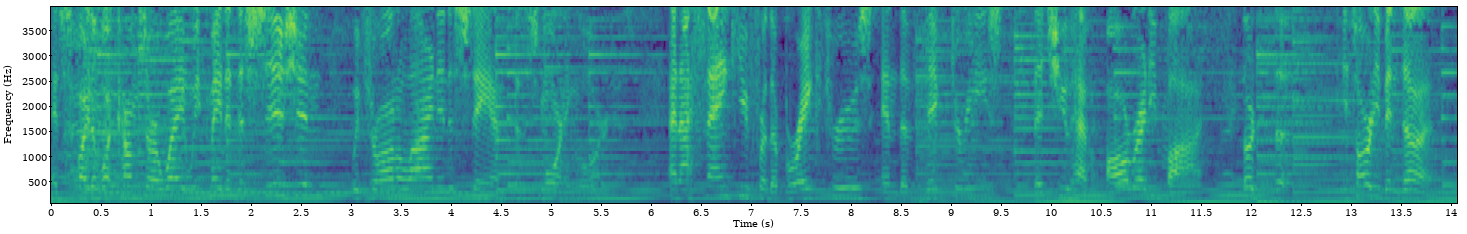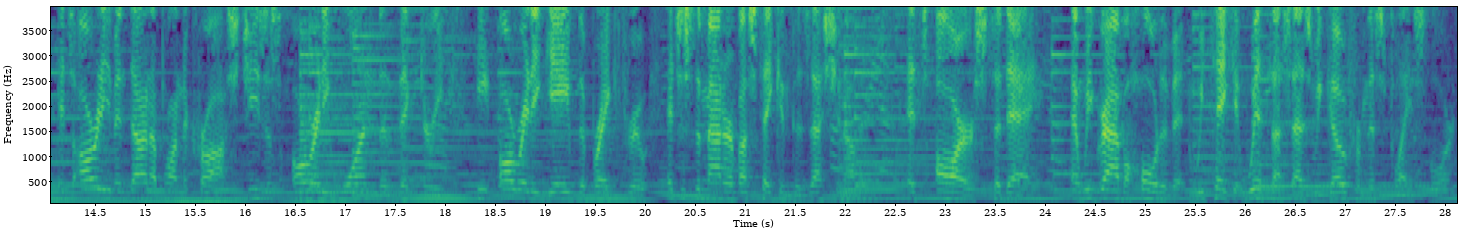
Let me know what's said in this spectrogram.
In spite of what comes our way, we've made a decision. We've drawn a line in the sand this morning, Lord. And I thank you for the breakthroughs and the victories that you have already bought. Lord, the, it's already been done. It's already been done upon the cross. Jesus already won the victory. He already gave the breakthrough. It's just a matter of us taking possession of it. It's ours today. And we grab a hold of it and we take it with us as we go from this place, Lord.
